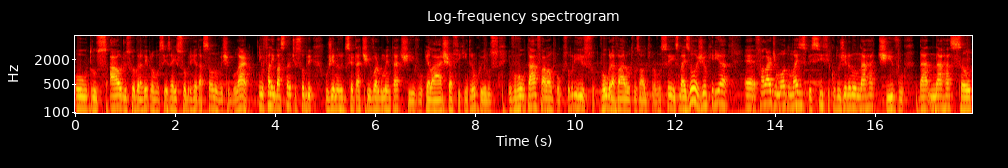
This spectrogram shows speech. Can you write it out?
outros áudios que eu gravei para vocês aí sobre redação no vestibular, eu falei bastante sobre o gênero dissertativo argumentativo. Relaxa, fiquem tranquilos. Eu vou voltar a falar um pouco sobre isso, vou gravar outros áudios para vocês, mas hoje eu queria é, falar de modo mais específico do gênero narrativo, da narração,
